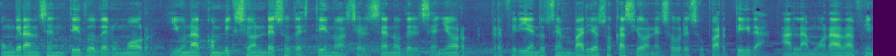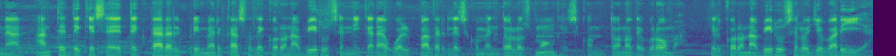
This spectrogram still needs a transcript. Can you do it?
un gran sentido del humor y una convicción de su destino hacia el seno del Señor, refiriéndose en varias ocasiones sobre su partida a la morada final. Antes de que se detectara el primer caso de coronavirus en Nicaragua, el padre les comentó a los monjes con tono de broma que el coronavirus se lo llevaría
